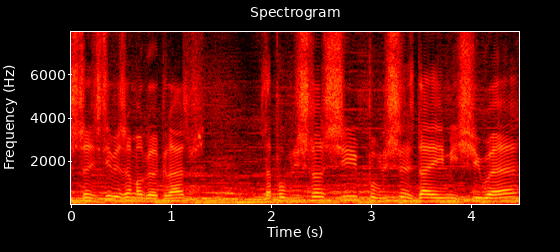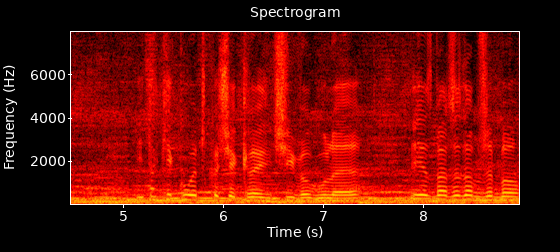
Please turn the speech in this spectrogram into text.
szczęśliwy, że mogę grać dla publiczności. Publiczność daje mi siłę i takie kółeczko się kręci w ogóle. I jest bardzo dobrze, bo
